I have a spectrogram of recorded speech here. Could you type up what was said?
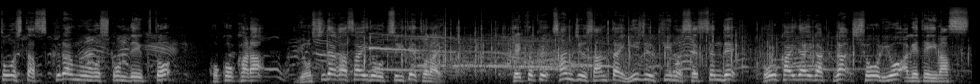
倒したスクラムを押し込んでいくとここから吉田がサイドをついてトライ。結局33対29の接戦で東海大学が勝利を挙げています。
